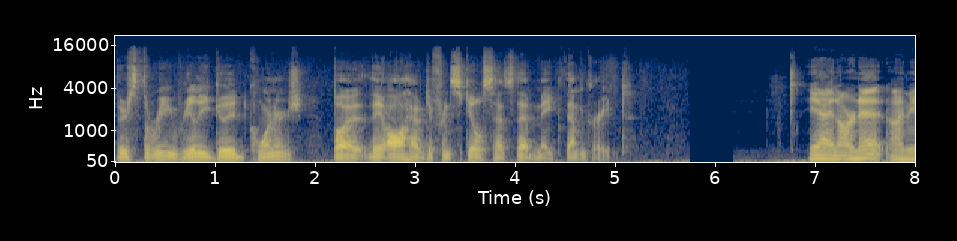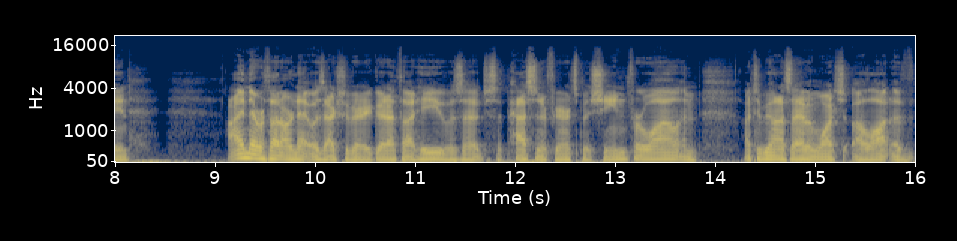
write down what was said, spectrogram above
there's three really good corners, but they all have different skill sets that make them great. Yeah, and Arnette, I mean, I never thought Arnette was actually very good. I thought he was a, just a pass interference machine for a while, and uh, to be honest, I haven't watched a lot of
